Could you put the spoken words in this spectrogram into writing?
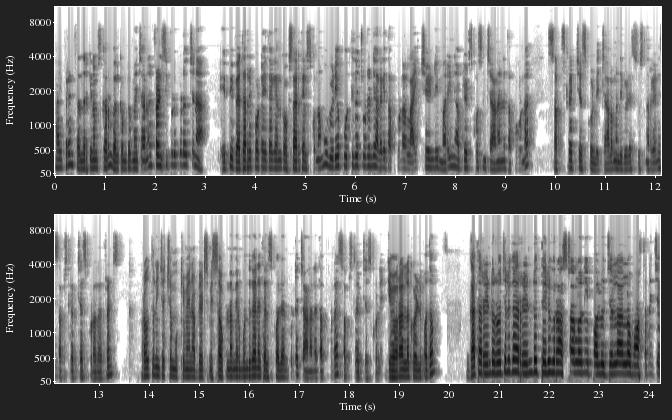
హాయ్ ఫ్రెండ్స్ అందరికీ నమస్కారం. Welcome to my channel friends ఇప్పుడు ఇప్పుడు వచ్చిన ఏపీ వెదర్ రిపోర్ట్ అయితే కనుక ఒకసారి తెలుసుకుందాము. వీడియో పూర్తిగా చూడండి అలాగే తప్పకుండా లైక్ చేయండి. మరిన్ని అప్డేట్స్ కోసం ఛానల్ని తప్పకుండా సబ్స్క్రైబ్ చేసుకోండి. చాలామంది వీడియోస్ చూస్తున్నారు కానీ సబ్స్క్రైబ్ చేసుకోవడం ఫ్రెండ్స్ ప్రభుత్వం నుంచి వచ్చే ముఖ్యమైన అప్డేట్స్ మిస్ అవ్వకుండా మీరు ముందుగానే తెలుసుకోవాలి అనుకుంటే ఛానల్ని తప్పకుండా సబ్స్క్రైబ్ చేసుకోండి. ఇక వివరాల్లోకి వెళ్ళిపోదాం. గత రెండు రోజులుగా రెండు తెలుగు రాష్ట్రాల్లోని పలు జిల్లాల్లో మోస్తరు నుంచి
